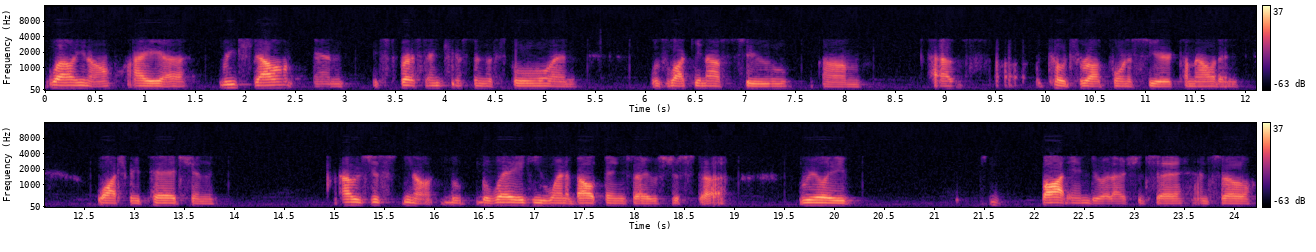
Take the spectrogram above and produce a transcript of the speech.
Well, you know, I uh, reached out and expressed interest in the school and was lucky enough to um, have uh, Coach Rob Fornasiere come out and watch me pitch. And I was just, you know, the, the way he went about things, I was just uh, really bought into it, I should say. And so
